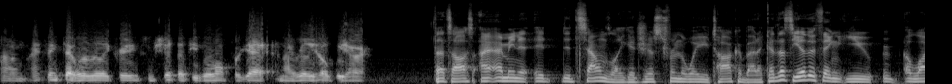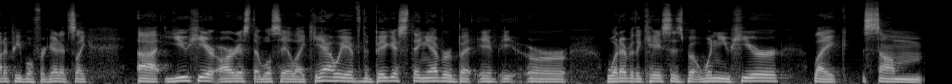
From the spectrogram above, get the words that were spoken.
um, i think that we're really creating some shit that people won't forget and i really hope we are That's awesome. I, I mean, it, it, it sounds like it just from the way you talk about it. Because that's the other thing you a lot of people forget. It's like uh, you hear artists that will say like, "Yeah, we have the biggest thing ever," but if or whatever the case is. But when you hear like some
